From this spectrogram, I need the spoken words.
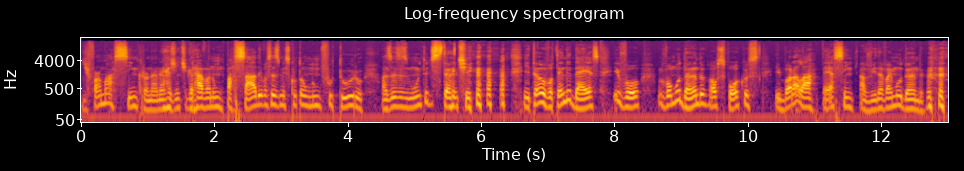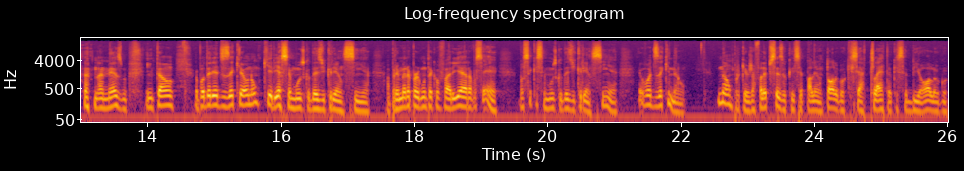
de forma assíncrona, né? A gente grava num passado e vocês me escutam num futuro, às vezes muito distante. então eu vou tendo ideias e vou, vou mudando aos poucos e bora lá. É assim, a vida vai mudando, não é mesmo? Então eu poderia dizer que eu não queria ser músico desde criancinha. A primeira pergunta que eu faria era: você, você quer ser músico desde criancinha? Eu vou dizer que não. Não, porque eu já falei pra vocês, eu quis ser paleontólogo, eu quis ser atleta, eu quis ser biólogo,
